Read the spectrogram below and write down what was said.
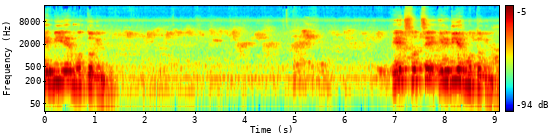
A B এর মধ্যবিন্দু। এক্স হচ্ছে এডি এর মধ্যবিন্দু।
